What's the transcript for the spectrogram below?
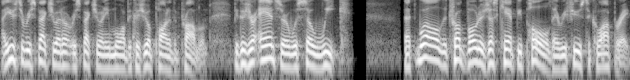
I used to respect you, I don't respect you anymore because you're part of the problem. Because your answer was so weak that, well, the Trump voters just can't be polled. They refuse to cooperate.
